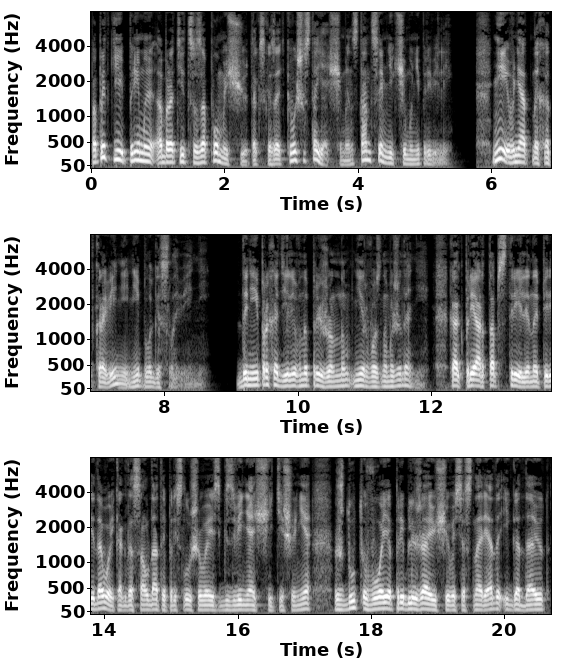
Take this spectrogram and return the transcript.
Попытки Примы обратиться за помощью, так сказать, к вышестоящим инстанциям ни к чему не привели. Ни внятных откровений, ни благословений. Дни проходили в напряженном нервозном ожидании, как при артобстреле на передовой, когда солдаты, прислушиваясь к звенящей тишине, ждут воя приближающегося снаряда и гадают,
